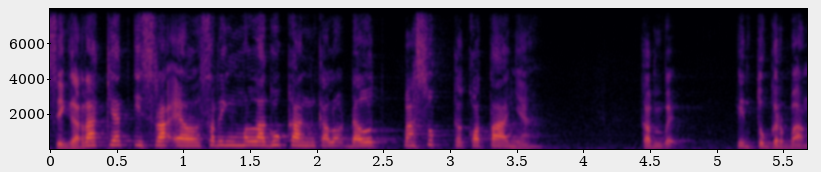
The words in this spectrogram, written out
Sehingga rakyat Israel sering melakukan kalau Daud masuk ke kotanya, ke pintu gerbang,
